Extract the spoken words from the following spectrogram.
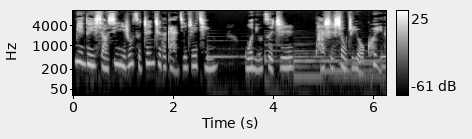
面对小蜥蜴如此真挚的感激之情，蜗牛自知他是受之有愧的。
